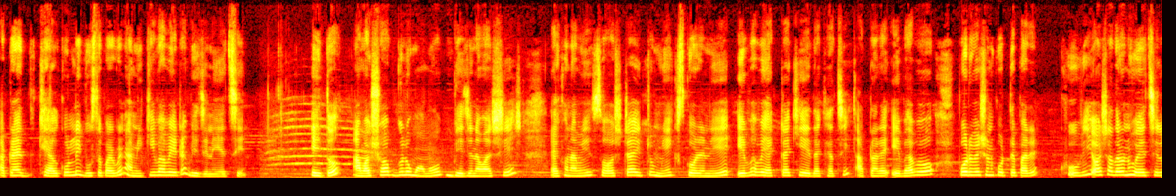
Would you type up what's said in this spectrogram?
আপনারা খেয়াল করলেই বুঝতে পারবেন আমি কীভাবে এটা ভেজে নিয়েছি। এই তো, আমার সবগুলো মোমো ভেজে নেওয়া শেষ। এখন আমি সসটা একটু মিক্স করে নিয়ে এভাবে একটা খেয়ে দেখাচ্ছি। আপনারা এভাবেও পরিবেশন করতে পারেন। খুবই অসাধারণ হয়েছিল।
